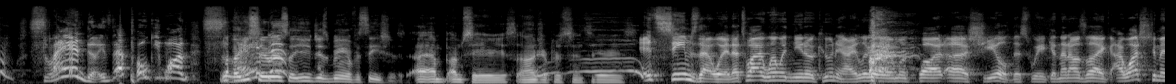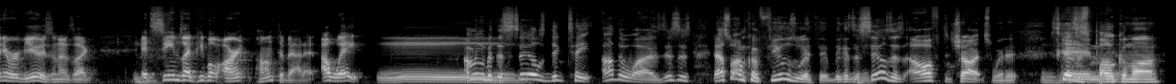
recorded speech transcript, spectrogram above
Ooh, slander. Is that Pokemon No, slander? are you serious or you just being facetious? I, I'm I'm serious, 100 percent serious. It seems that way. That's why I went with Ni no Kuni. I literally almost bought a Shield this week, and then I was like, I watched too many reviews, and I was like, it seems like people aren't pumped about it. I'll wait. I mean, but the Mm. sales dictate otherwise. This is that's why I'm confused with it because the Mm. sales is off the charts with it. It's because it's Pokemon.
